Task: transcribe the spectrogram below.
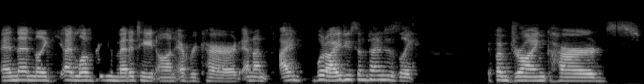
And then like I love that you meditate on every card. And I'm, I what I do sometimes is like if I'm drawing cards,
